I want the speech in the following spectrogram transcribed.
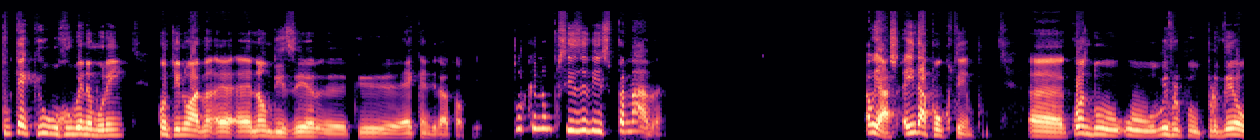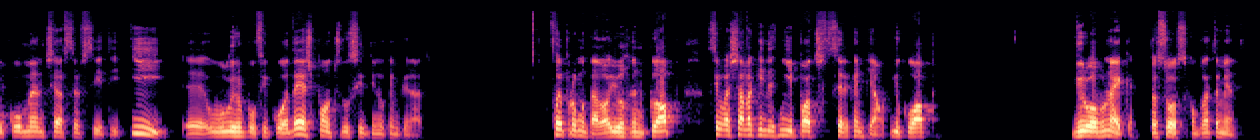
porquê é que o Rubén Amorim continua a, a não dizer uh, que é candidato ao título? Porque não precisa disso para nada. Aliás, ainda há pouco tempo, quando o Liverpool perdeu com o Manchester City e uh, o Liverpool ficou a 10 pontos do City no campeonato, foi perguntado ao Jurgen Klopp se ele achava que ainda tinha hipóteses de ser campeão. E o Klopp virou a boneca, passou-se completamente.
